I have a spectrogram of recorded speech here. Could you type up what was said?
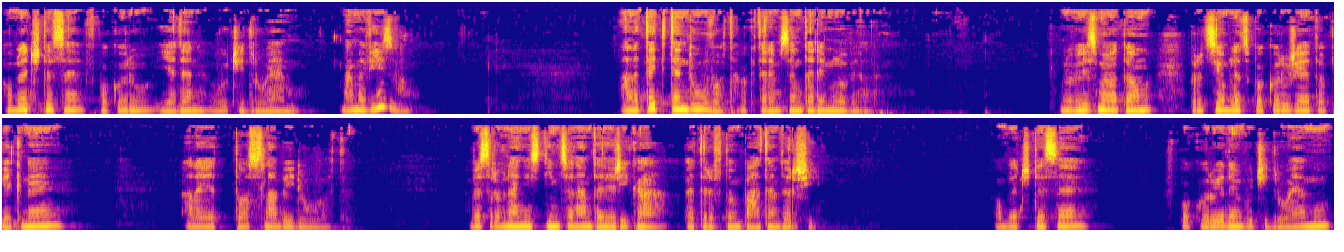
Oblečte se v pokoru jeden vůči druhému. Máme výzvu. Ale teď ten důvod, o kterém jsem tady mluvil. Mluvili jsme o tom, proč si oblec pokoru, že je to pěkné, ale je to slabý důvod. Ve srovnání s tím, co nám tady říká Petr v tom pátém verši. Oblečte se v pokoru jeden vůči druhému,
